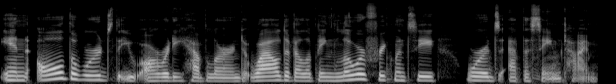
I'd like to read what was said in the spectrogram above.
in all the words that you already have learned while developing lower frequency words at the same time.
